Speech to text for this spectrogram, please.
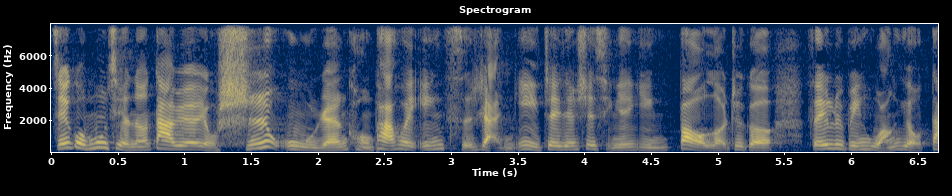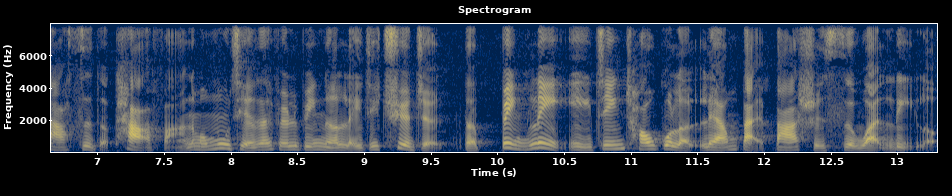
结果目前呢，大约有十五人恐怕会因此染疫。这件事情也引爆了这个菲律宾网友大肆的挞伐。那么目前在菲律宾呢，累计确诊的病例已经超过了两百八十四万例了。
